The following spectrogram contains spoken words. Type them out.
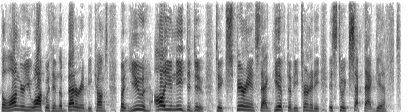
The longer you walk with him, the better it becomes. But you, all you need to do to experience that gift of eternity is to accept that gift.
